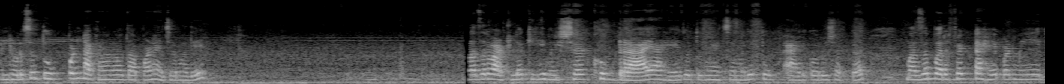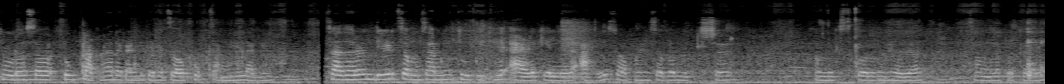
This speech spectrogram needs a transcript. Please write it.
आणि थोडंसं तूप पण टाकणार आहोत आपण ह्याच्यामध्ये मला जर वाटलं की हे मिक्सचर खूप ड्राय आहे तर तुम्ही ह्याच्यामध्ये तूप ॲड करू शकता. माझं परफेक्ट आहे पण मी थोडंसं तूप टाकणार आहे कारण की त्याने चव खूप चांगली लागेल. साधारण दीड चमचा मी तूप इथे ॲड केलेलं आहे. सो आपण हे सगळं मिक्सचर मिक्स करून घेऊया चांगल्या प्रकारे.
